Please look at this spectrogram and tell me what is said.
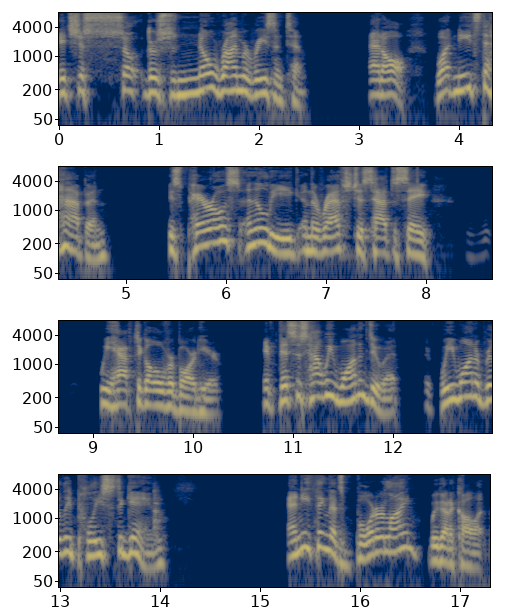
It's just so, there's no rhyme or reason, Tim, at all. What needs to happen is Parros and the league and the refs just have to say, we have to go overboard here. If this is how we want to do it, if we want to really police the game, anything that's borderline, we got to call it.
